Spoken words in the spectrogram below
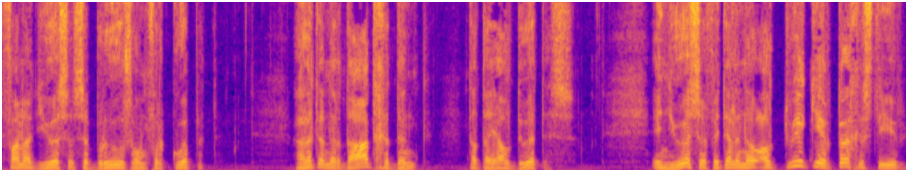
vandat Josef se broers hom verkoop het. Hulle het inderdaad gedink dat hy al dood is. En Josef het hulle nou al twee keer teruggestuur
